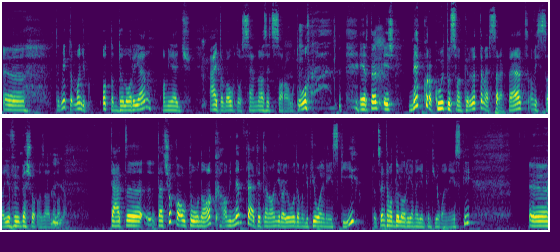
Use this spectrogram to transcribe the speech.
Ö, tehát mit mondjuk ott a DeLorean, ami egy állítólag autós szemmel, az egy szarautó. Érted? És mekkora kultusz van körülötte, mert szerepelt a Vissza a jövőbe sorozatban. Igen. Tehát, tehát sok autónak, ami nem feltétlen annyira jó, de mondjuk jól néz ki, tehát szerintem a DeLorean egyébként jól néz ki, ö,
